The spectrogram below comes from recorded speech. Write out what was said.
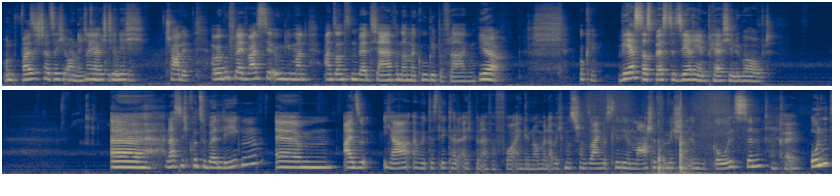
und weiß ich tatsächlich auch nicht. Naja, Kann ich gut, dir okay. nicht. Schade. Aber gut, vielleicht weiß es ja irgendjemand. Ansonsten werde ich einfach nochmal Google befragen. Ja. Okay. Wer ist das beste Serienpärchen überhaupt? Äh, lass mich kurz überlegen. Ähm, also, ja, aber das liegt halt, ich bin einfach voreingenommen. Aber ich muss schon sagen, dass Lily und Marshall für mich schon irgendwie Goals sind. Okay. Und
